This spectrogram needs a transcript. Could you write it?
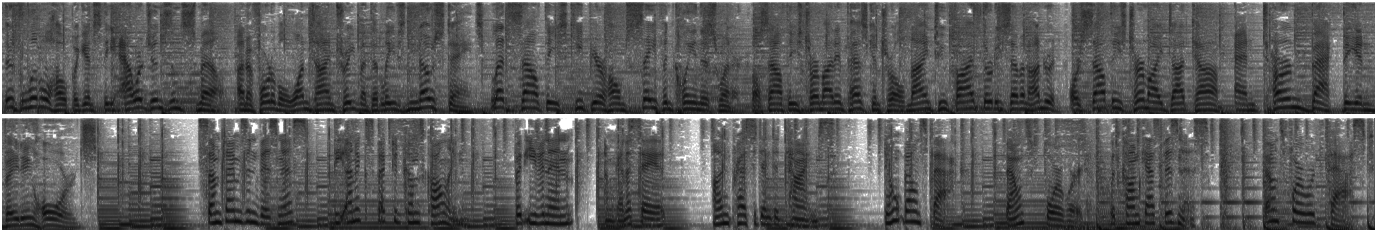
there's little hope against the allergens and smell. An affordable one-time treatment that leaves no stains. Let Southeast keep your home safe and clean this winter. Call Southeast Termite and Pest Control 925-3700 or southeasttermite.com and turn back the invading hordes. Sometimes in business, the unexpected comes calling. But even in, I'm going to say it, unprecedented times, don't bounce back. Bounce forward with Comcast Business. Bounce forward fast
